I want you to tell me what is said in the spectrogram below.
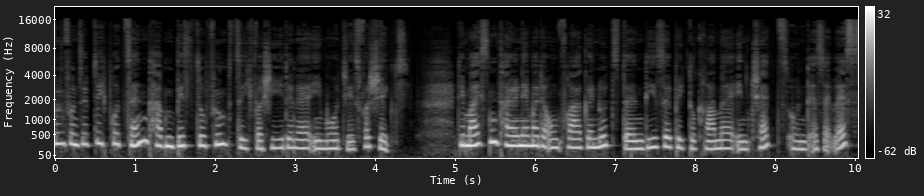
75 Prozent haben bis zu 50 verschiedene Emojis verschickt. Die meisten Teilnehmer der Umfrage nutzten diese Piktogramme in Chats und SMS,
